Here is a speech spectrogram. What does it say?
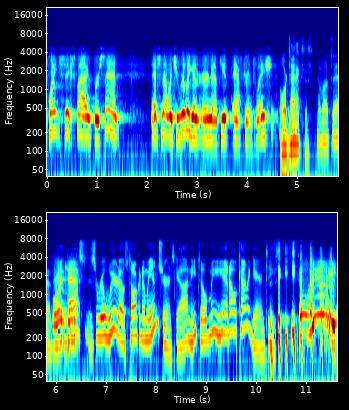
point six five percent, that's not what you're really going to earn after you, after inflation. Or taxes? How about that? Or And tax. It's, it's real weird. I was talking to my insurance guy, and he told me he had all kind of guarantees. Oh, really?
